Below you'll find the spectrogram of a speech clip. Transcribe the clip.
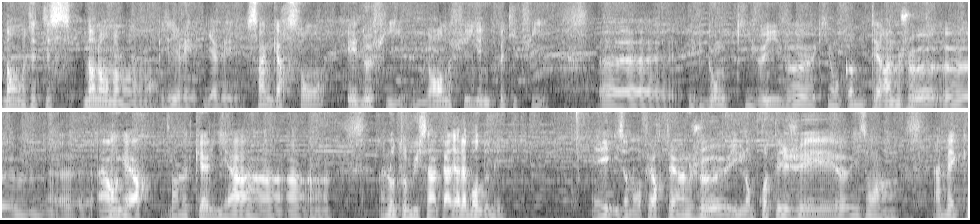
non, ils non, non, non, non, non. Il y avait, il y avait cinq garçons et deux filles, une grande fille et une petite fille. Euh, et donc qui vivent, euh, qui ont comme terrain de jeu euh, un hangar dans lequel il y a un, un- un- un autobus impérial abandonné. Et ils en ont fait leur terrain de jeu, ils l'ont protégé, ils ont un, mec,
